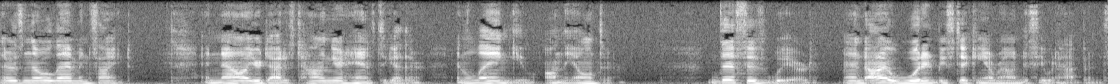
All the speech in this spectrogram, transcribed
there is no lamb in sight and now your dad is tying your hands together and laying you on the altar. This is weird, and I wouldn't be sticking around to see what happens.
